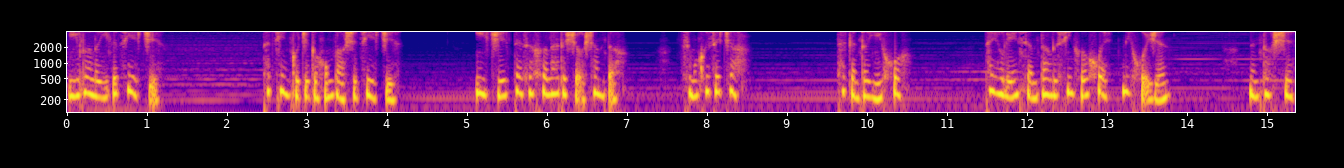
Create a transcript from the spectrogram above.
遗落了一个戒指。他见过这个红宝石戒指，一直戴在赫拉的手上的，怎么会在这儿？他感到疑惑，他又联想到了星河会那伙人。难道是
